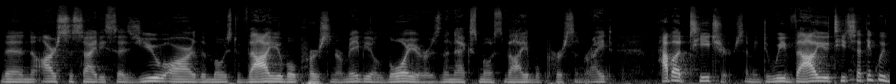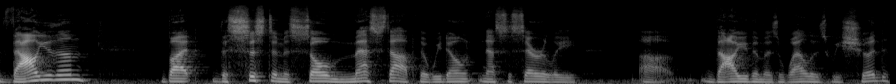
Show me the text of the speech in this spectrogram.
then our society says you are the most valuable person, or maybe a lawyer is the next most valuable person, right? How about teachers? I mean, do we value teachers? I think we value them, but the system is so messed up that we don't necessarily uh, value them as well as we should.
